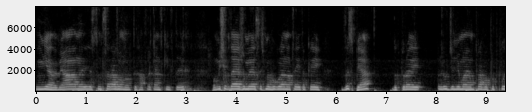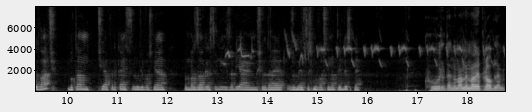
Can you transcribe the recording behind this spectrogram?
Nie wiem, ja no, jestem przerażony od tych afrykańskich tych, bo mi się wydaje, że my jesteśmy w ogóle na tej takiej wyspie, do której ludzie nie mają prawa podpływać, bo tam ci afrykańscy ludzie właśnie tam bardzo agresywnie ich zabijają i mi się wydaje, że my jesteśmy właśnie na tej wyspie. Kurde, no mamy mały problem.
